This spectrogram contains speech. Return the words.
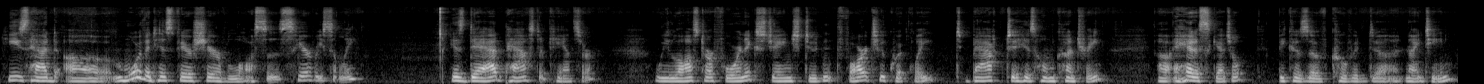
he's had uh, more than his fair share of losses here recently. His dad passed of cancer. We lost our foreign exchange student far too quickly to back to his home country uh, ahead of schedule because of COVID 19,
